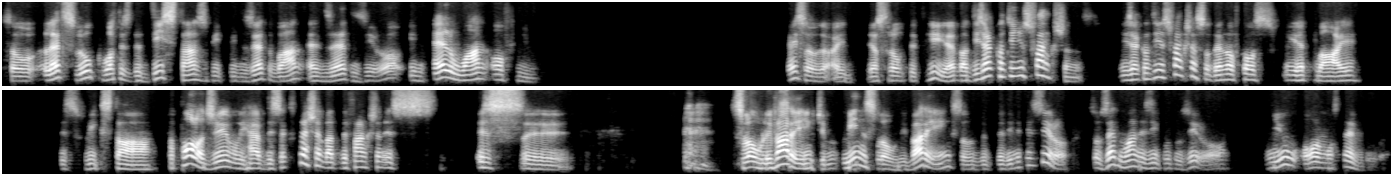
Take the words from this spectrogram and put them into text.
so let's look what is the distance between Z1 and Z0 in L1 of nu. Okay, so I just wrote it here, but these are continuous functions. These are continuous functions. So then, of course, we apply this weak star topology. We have this expression, but the function is is uh, slowly varying, mean slowly varying, so the, the, limit is zero. So Z1 is equal to zero, nu almost everywhere.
